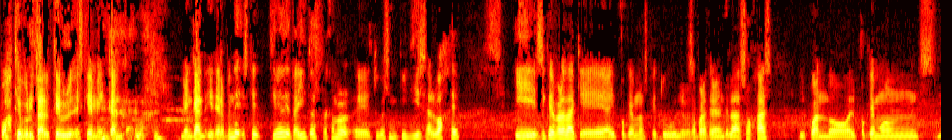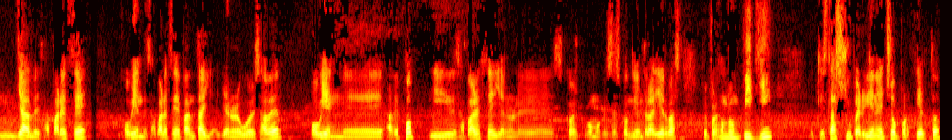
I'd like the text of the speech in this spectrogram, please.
¡Buah, qué brutal! Qué es que me encanta. me encanta. Y de repente, es que tiene detallitos, por ejemplo, eh, tú ves un Pidgey salvaje y sí que es verdad que hay Pokémon que tú les vas a aparecer entre las hojas y cuando el Pokémon ya desaparece, o bien desaparece de pantalla, ya no lo vuelves a ver, o bien eh, hace pop y desaparece, ya no le como- que se ha escondido entre las hierbas. Pero por ejemplo, un Pidgey, que está súper bien hecho, por cierto,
